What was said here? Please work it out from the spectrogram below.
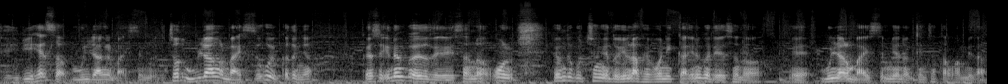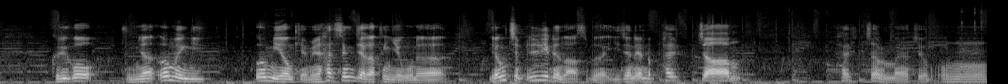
대비해서 물량을 많이 쓰는 거죠. 저도 물량을 많이 쓰고 있거든요. 그래서 이런 거에 대해서는 오늘 현도구청에도 연락해 보니까 이런 거에 대해서는 예, 물량을 많이 쓰면 괜찮다고 합니다. 그리고 중요한 음영이 음이온 계면 활성제 같은 경우는 0.11이 나왔습니다. 이전에는 8. 8. 얼마였죠? 음,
